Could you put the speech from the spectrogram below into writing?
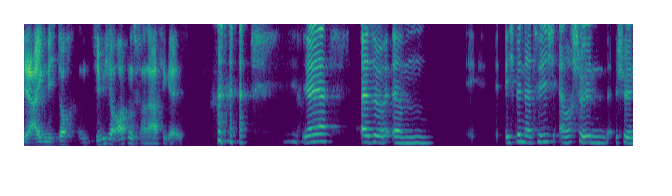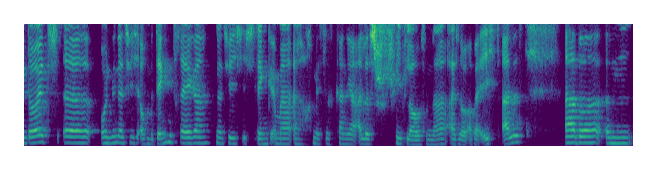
der eigentlich doch ein ziemlicher Ordnungsfanatiker ist? ja, ja, also ähm, ich bin natürlich auch schön, schön deutsch äh, und bin natürlich auch ein Bedenkenträger. Natürlich, ich denke immer, ach Mist, das kann ja alles schieflaufen, ne? also aber echt alles. Aber ähm,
